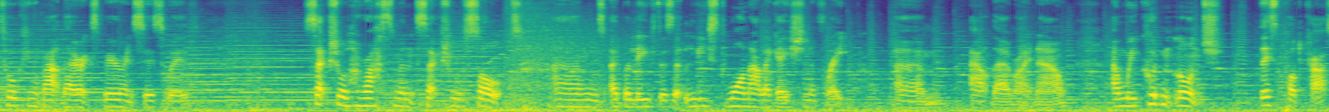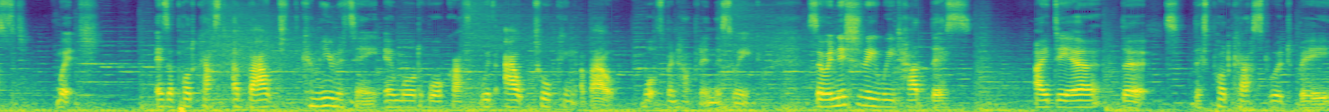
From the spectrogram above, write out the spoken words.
talking about their experiences with sexual harassment, sexual assault, and I believe there's at least one allegation of rape um, out there right now. And we couldn't launch this podcast, which is a podcast about community in World of Warcraft, without talking about what's been happening this week. So initially, we'd had this idea that this podcast would be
